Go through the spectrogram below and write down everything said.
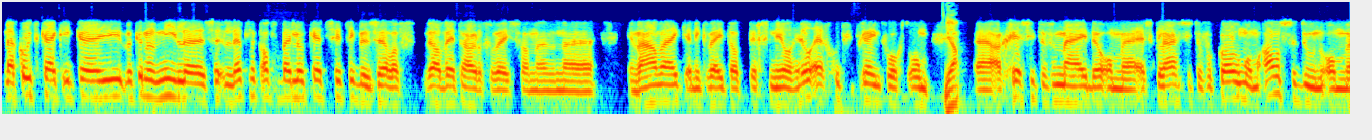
Nou goed, kijk, ik, eh, we kunnen er niet letterlijk altijd bij het loket zitten. Ik ben zelf wel wethouder geweest van een, eh, in Waalwijk. En ik weet dat personeel heel erg goed getraind wordt om eh, agressie te vermijden, om escalatie te voorkomen, om alles te doen om,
